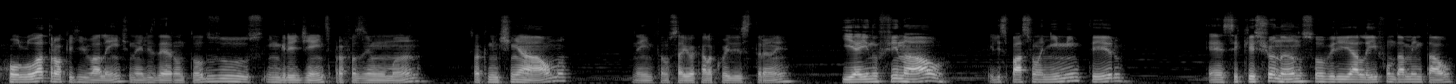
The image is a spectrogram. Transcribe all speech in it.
Rolou a troca equivalente, né? Eles deram todos os ingredientes para fazer um humano. Só que não tinha alma, né? Então saiu aquela coisa estranha. E aí no final, eles passam o anime inteiro é, se questionando sobre a lei fundamental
